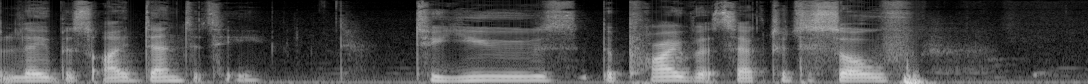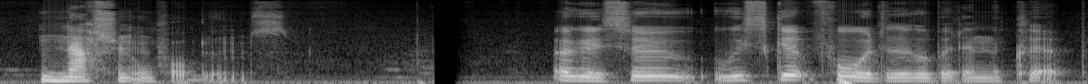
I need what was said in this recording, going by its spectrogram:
Labour's identity, to use the private sector to solve national problems. Okay, so we skip forward a little bit in the clip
